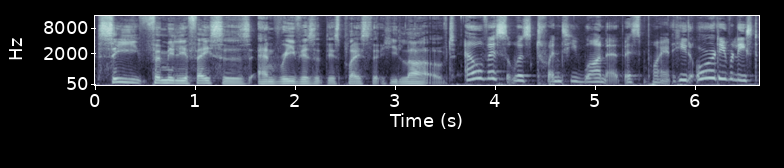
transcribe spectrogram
see familiar faces and revisit this place that he loved. Elvis was 21 at this point. He'd already released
